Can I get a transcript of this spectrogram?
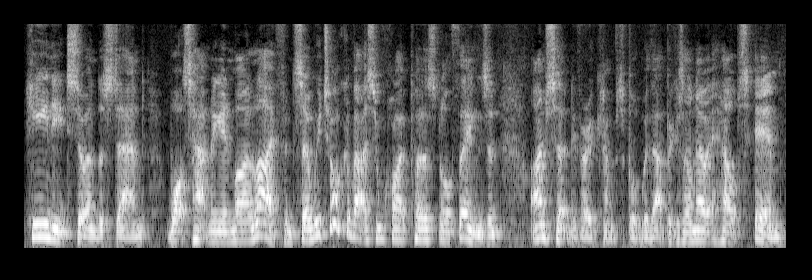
he needs to understand what's happening in my life, and so we talk about some quite personal things, and I'm certainly very comfortable with that because I know it helps him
